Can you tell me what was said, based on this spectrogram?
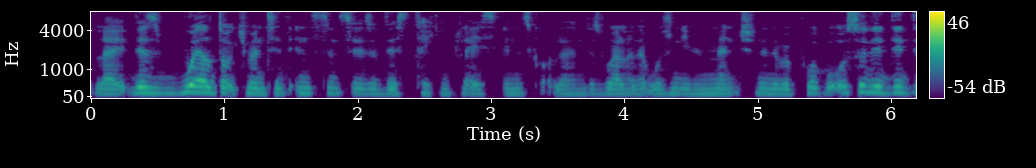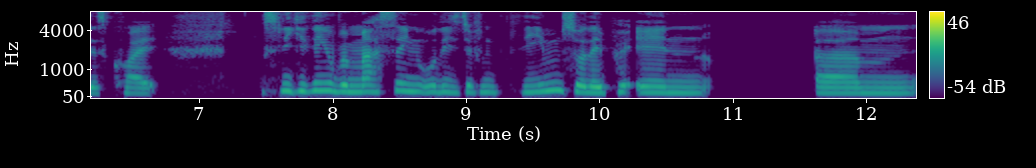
like there's well documented instances of this taking place in Scotland as well, and that wasn't even mentioned in the report. But also they did this quite sneaky thing of amassing all these different themes. So they put in um,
